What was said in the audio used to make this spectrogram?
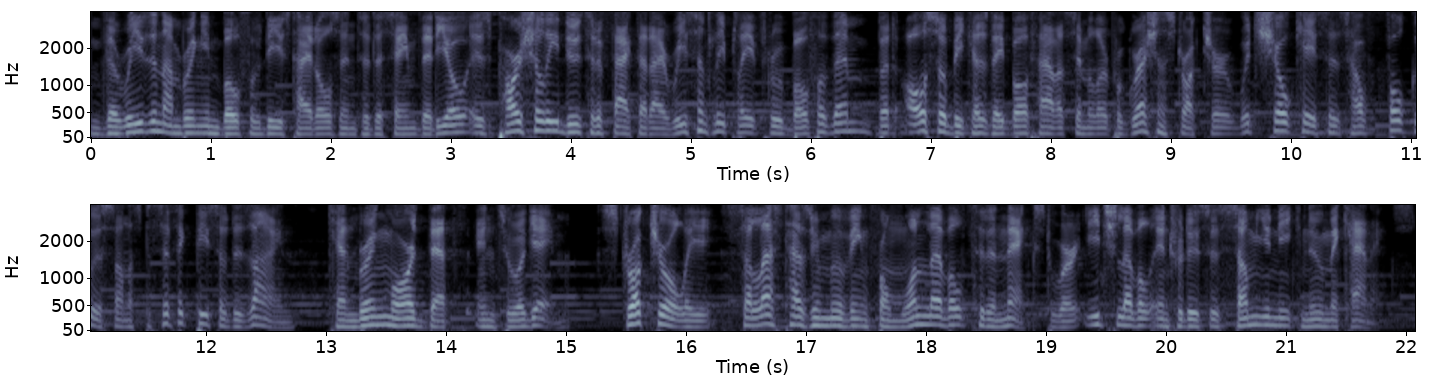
The reason I'm bringing both of these titles into the same video is partially due to the fact that I recently played through both of them, but also because they both have a similar progression structure which showcases how focus on a specific piece of design can bring more depth into a game. Structurally, Celeste has you moving from one level to the next where each level introduces some unique new mechanics.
